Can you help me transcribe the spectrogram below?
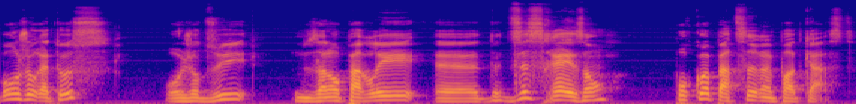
Bonjour à tous. Aujourd'hui, nous allons parler euh, de 10 raisons pourquoi partir un podcast.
